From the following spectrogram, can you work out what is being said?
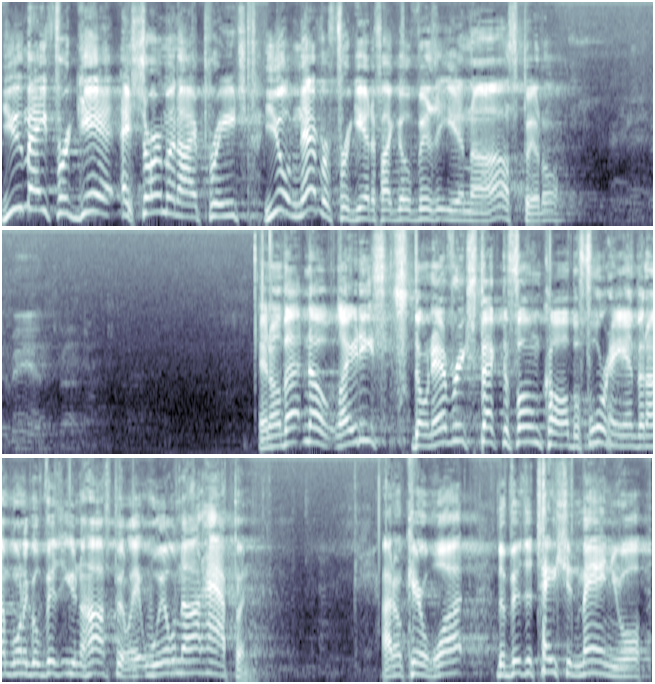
You may forget a sermon I preach, you'll never forget if I go visit you in the hospital. And on that note, ladies, don't ever expect a phone call beforehand that I'm going to go visit you in the hospital. It will not happen. I don't care what the visitation manual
